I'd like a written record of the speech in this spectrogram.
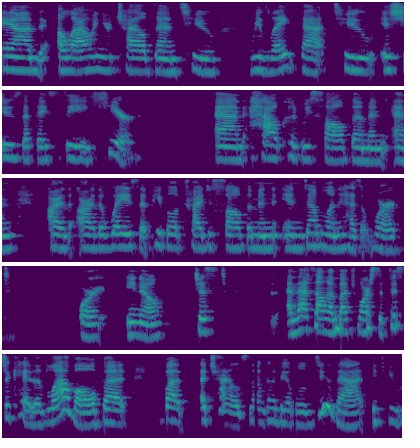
and allowing your child then to relate that to issues that they see here and how could we solve them and, and are, are the ways that people have tried to solve them in, in Dublin, has it worked? Or, you know, just, and that's on a much more sophisticated level, but, but a child's not gonna be able to do that if you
